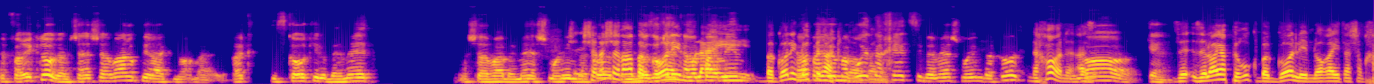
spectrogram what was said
נפרק לא, גם שנה שעברה לא פירקנו, אבל רק תזכור כאילו באמת שעברה ב-180 דקות. שנה שעברה לא בגולים אולי, בגולים לא פירקנו. כמה פעמים עברו את החצי ב-180 דקות? נכון, אז לא- כן. זה לא היה פירוק בגולים, לא ראית שם 5-0,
